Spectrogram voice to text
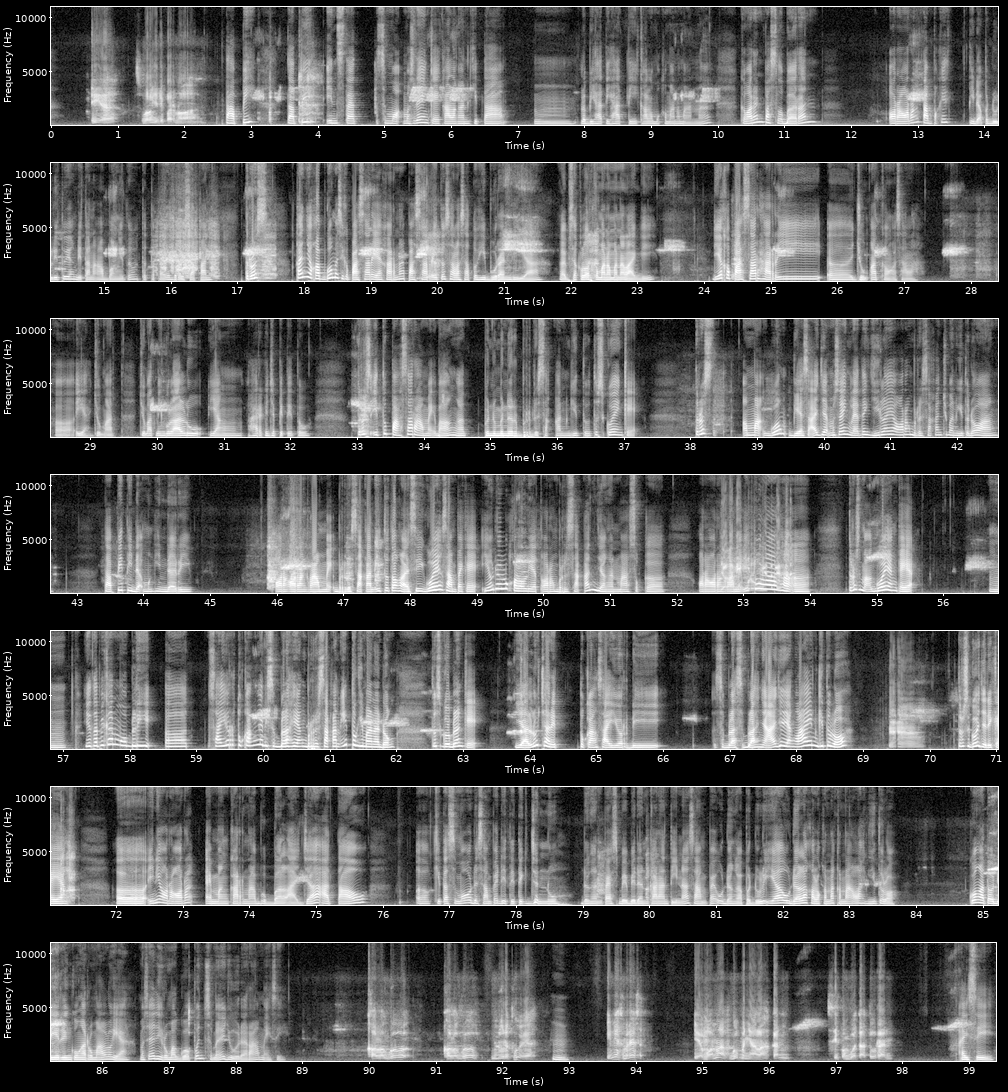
Iya semua orang jadi parnoan. Tapi tapi instead semua maksudnya yang kayak kalangan kita hmm, lebih hati-hati kalau mau ke mana-mana. Kemarin pas lebaran orang-orang tampaknya tidak peduli tuh yang di Tanah Abang itu tetap aja berusakan. Terus kan nyokap gue masih ke pasar ya karena pasar itu salah satu hiburan dia nggak bisa keluar ke mana-mana lagi. Dia ke pasar hari eh, Jumat kalau nggak salah. Eh, iya Jumat. Jumat minggu lalu yang hari kejepit itu. Terus itu pasar rame banget bener-bener berdesakan gitu. Terus gue yang kayak terus emak gue biasa aja maksudnya ngeliatnya gila ya orang berdesakan cuman gitu doang. Tapi tidak menghindari orang-orang rame berdesakan itu tau gak sih? Gue yang sampai kayak ya udah lu kalau lihat orang berdesakan jangan masuk ke orang-orang rame. itulah gitu ya. heeh. terus mak gue yang kayak hmm, ya tapi kan mau beli eh, sayur tukangnya di sebelah yang berdesakan itu gimana dong? Terus gue bilang kayak ya lu cari tukang sayur di sebelah sebelahnya aja yang lain gitu loh. Terus gue jadi kayak yang eh ini orang-orang emang karena bebal aja atau eh, kita semua udah sampai di titik jenuh dengan PSBB dan karantina sampai udah nggak peduli ya udahlah kalau kena kena lah gitu loh. Gue nggak tahu di lingkungan rumah lo ya maksudnya di rumah gue pun sebenarnya juga udah rame sih. Kalau gue kalau gue menurut gue ya hmm. ini sebenarnya ya mohon maaf gue menyalahkan si pembuat aturan. I see.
